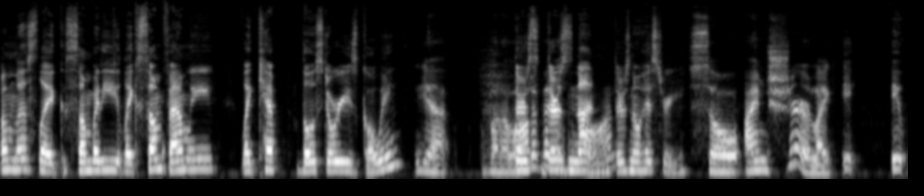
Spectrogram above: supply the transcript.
unless like somebody like some family like kept those stories going. Yeah. But a lot there's, of it there's none. Gone. There's no history. So I'm sure like it it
